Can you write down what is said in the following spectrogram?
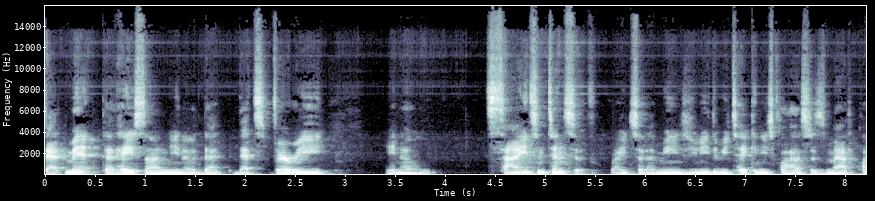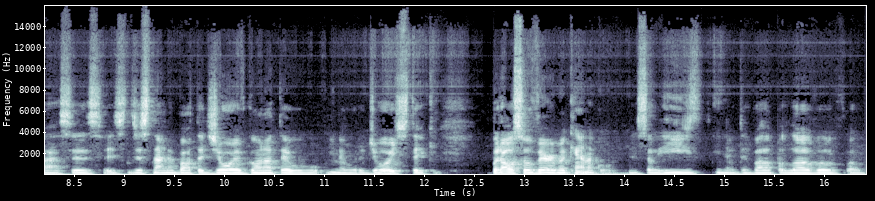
that meant that, hey, son, you know that that's very, you know, science intensive, right? So that means you need to be taking these classes, math classes. It's just not about the joy of going out there, you know, with a joystick, but also very mechanical. And so he's, you know, developed a love of, of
